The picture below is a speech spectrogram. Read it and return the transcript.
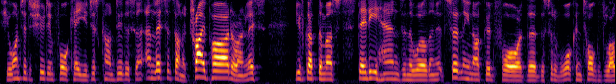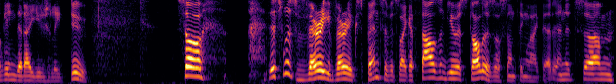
If you wanted to shoot in 4K, you just can't do this unless it's on a tripod or unless you've got the most steady hands in the world, and it's certainly not good for the, the sort of walk and talk vlogging that I usually do. So this was very, very expensive. It's like a thousand US dollars or something like that. And it's, um,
